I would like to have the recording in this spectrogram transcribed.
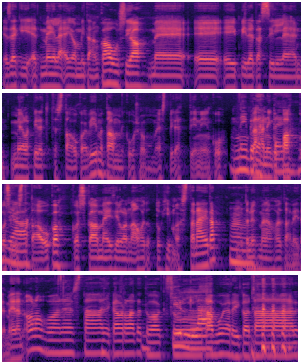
Ja sekin, että meillä ei ole mitään kausia, me ei, ei pidetä silleen, me ei ole pidetty tästä taukoa. Viime tammikuussa me mun mielestä pidettiin niin kuin Niin vähän niin kuin pidettiin, pakkosyistä joo. tauko, koska me ei silloin nauhoitettu himasta näitä, mm. mutta nyt me nauhoitetaan niitä meidän olohuoneesta ja kauralaite tuoksuu, Kyllä. tabuja rikotaan.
